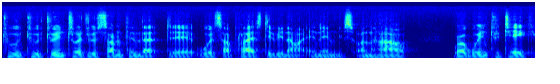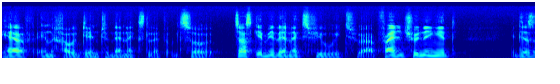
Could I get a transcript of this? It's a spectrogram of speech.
to to to introduce something that uh, will surprise even our enemies on how we're going to take health in Gauteng to the next level. So just give me the next few weeks. We are fine tuning it. It is,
